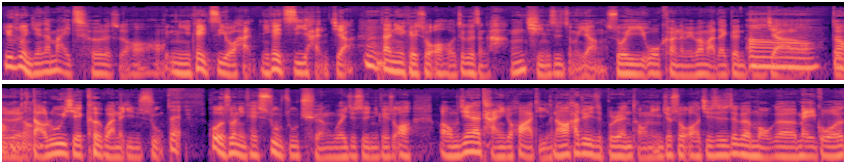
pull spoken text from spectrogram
例如说你今天在卖车的时候，你可以自由喊，你可以自己喊价，嗯，但你也可以说哦，这个整个行情是怎么样，所以我可能没办法再更低价了。哦，对对对，导入一些客观的因素。对。或者说你可以诉诸权威，就是你可以说哦，哦，我们今天在谈一个话题，然后他就一直不认同你，你就说哦，其实这个某个美国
